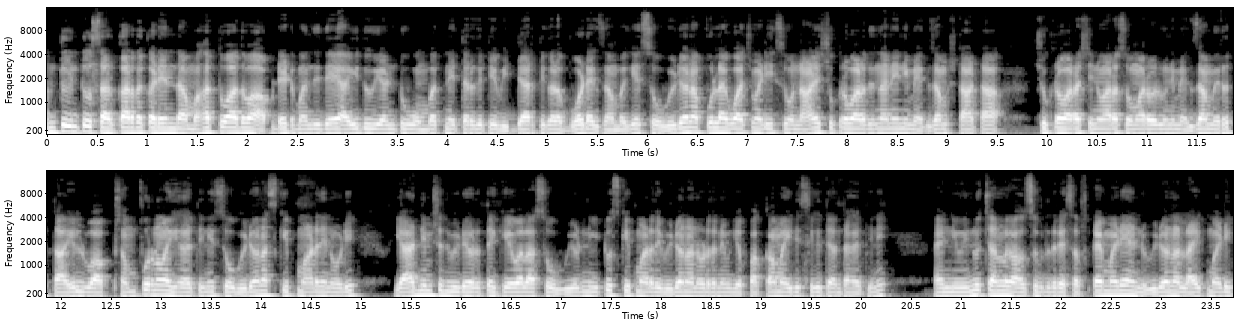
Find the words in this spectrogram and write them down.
ಅಂತೂ ಇಂತೂ ಸರ್ಕಾರದ ಕಡೆಯಿಂದ ಮಹತ್ವದ ಅಪ್ಡೇಟ್ ಬಂದಿದೆ. ಐದು, ಎಂಟು, ಒಂಬತ್ತನೇ ತರಗತಿ ವಿದ್ಯಾರ್ಥಿಗಳ ಬೋರ್ಡ್ ಎಕ್ಸಾಮ್ ಬಗ್ಗೆ. ಸೊ ವಿಡಿಯೋನ ಫುಲ್ಲಾಗಿ ವಾಚ್ ಮಾಡಿ. ಸೊ ನಾಳೆ ಶುಕ್ರವಾರದಿಂದನೇ ನಿಮ್ಮ ಎಕ್ಸಾಮ್ ಸ್ಟಾರ್ಟಾ ಶುಕ್ರವಾರ, ಶನಿವಾರ, ಸೋಮವಾರವರೆಗೂ ನಿಮ್ಮ ಎಕ್ಸಾಮ್ ಇರುತ್ತಾ ಇಲ್ವಾ? ಸಂಪೂರ್ಣವಾಗಿ ಹೇಳ್ತೀನಿ. ಸೊ ವಿಡಿಯೋನ ಸ್ಕಿಪ್ ಮಾಡದೆ ನೋಡಿ. ಎರಡು ನಿಮಿಷದ ವಿಡಿಯೋ ಇರುತ್ತೆ ಕೇವಲ. ಸೊ ನೀಟು ಸ್ಕಿಪ್ ಮಾಡಿದೆ ವಿಡಿಯೋನ ನೋಡಿದ್ರೆ ನಿಮಗೆ ಪಕ್ಕಾ ಮಾಹಿತಿ ಸಿಗುತ್ತೆ ಅಂತ ಹೇಳ್ತೀನಿ. ಆ್ಯಂಡ್ ನೀವು ಇನ್ನೂ ಚಾನಲ್ಗೆ ಹೊಸಬಿದ್ರೆ ಸಬ್ಸ್ಕ್ರೈಬ್ ಮಾಡಿ. ಆ್ಯಂಡ್ ವಿಡಿಯೋನ ಲೈಕ್ ಮಾಡಿ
